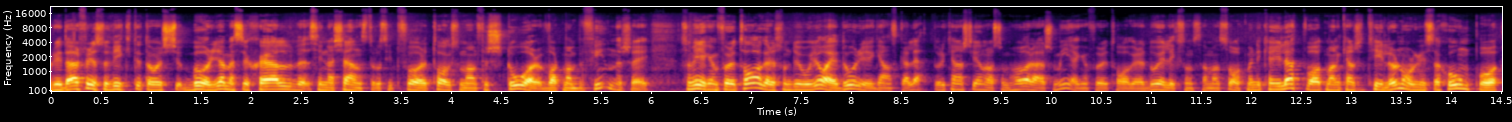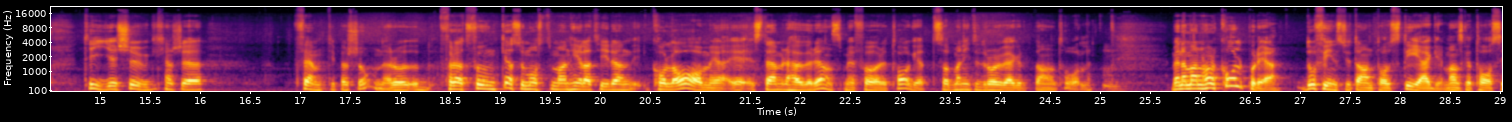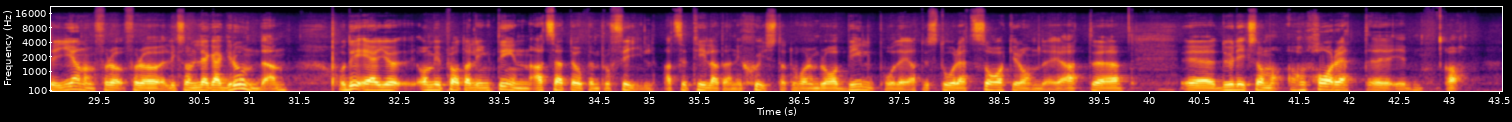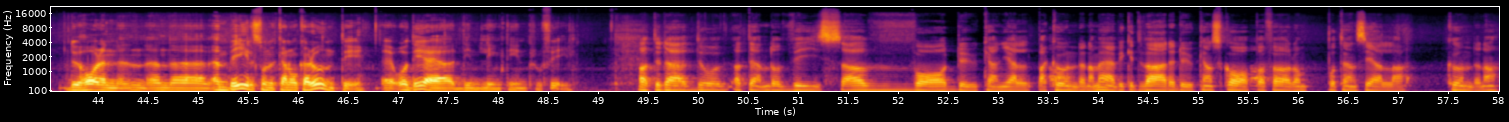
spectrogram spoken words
Och det är därför det är så viktigt att börja med sig själv, sina tjänster och sitt företag så man förstår vart man befinner sig. Som egenföretagare som du och jag är, då är det ganska lätt. Och det kanske är några som hör här som är egenföretagare, då är det liksom samma sak. Men det kan ju lätt vara att man kanske tillhör en organisation på 10, 20, kanske 50 personer. Och för att funka så måste man hela tiden kolla av, med, eh, stämmer det här överens med företaget? Så att man inte drar iväg åt ett annat håll. Mm. Men när man har koll på det, då finns det ett antal steg man ska ta sig igenom för att, för att liksom lägga grunden. Och det är ju, om vi pratar LinkedIn, att sätta upp en profil. Att se till att den är schysst, att du har en bra bild på dig, att det står rätt saker om dig, att eh, eh du liksom har rätt... Eh, ja, du har en, en, en, eh, en, bil som du kan åka runt i eh, och det är din LinkedIn-profil. Att, det där då, att den då visar vad du kan hjälpa kunderna med, vilket värde du kan skapa för de potentiella kunderna.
